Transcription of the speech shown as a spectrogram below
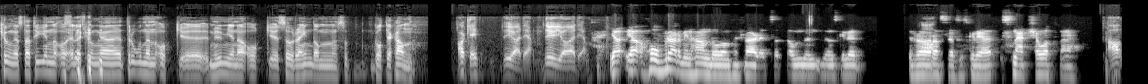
kungastatyn, och, eller kungatronen och eh, mumierna och eh, surra in dem så gott jag kan. Okej, du gör det. Du gör det. jag, jag hovrar min hand ovanför svärdet så att om den, den skulle röra Ja. sig så skulle jag snatcha åt med det. Ja.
